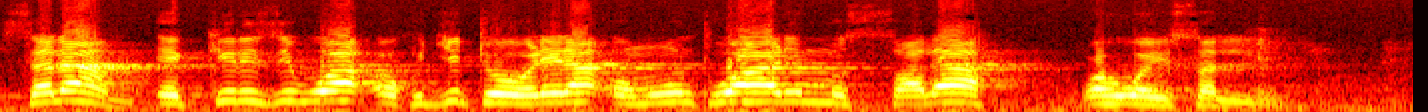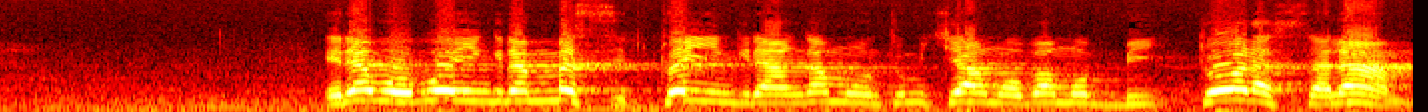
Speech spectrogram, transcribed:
Salaamu ekkirizibwa okugitoolera omuntu ali mu sala wahuwa yusalli. Era bw'oba oyingira mu masjid toyingiranga muntu mukyamu oba mubbi toola salaamu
